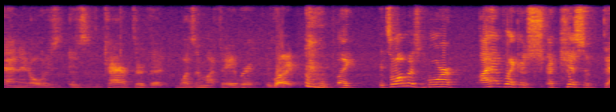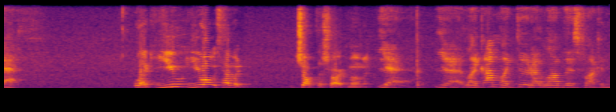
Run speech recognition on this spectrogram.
and it always is the character that wasn't my favorite. Right. Like it's almost more. I have like a, sh- a kiss of death. like you you always have a jump the shark moment. Yeah, yeah. Like I'm like, dude, I love this fucking.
